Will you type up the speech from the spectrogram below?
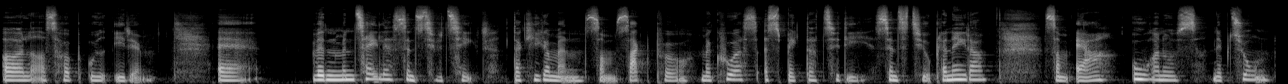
og lad os hoppe ud i det. Øh, ved den mentale sensitivitet, der kigger man som sagt på Merkurs aspekter til de sensitive planeter, som er Uranus, Neptun,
